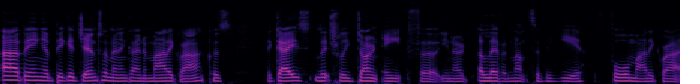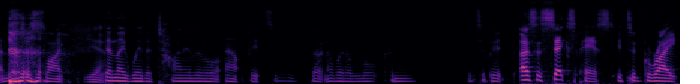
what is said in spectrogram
uh, being a bigger gentleman and going to Mardi Gras because the gays literally don't eat for you know eleven months of the year for Mardi Gras, and they're just like Yeah. then they wear the tiny little outfits and you don't know where to look, and it's a bit as a sex pest. It's a great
